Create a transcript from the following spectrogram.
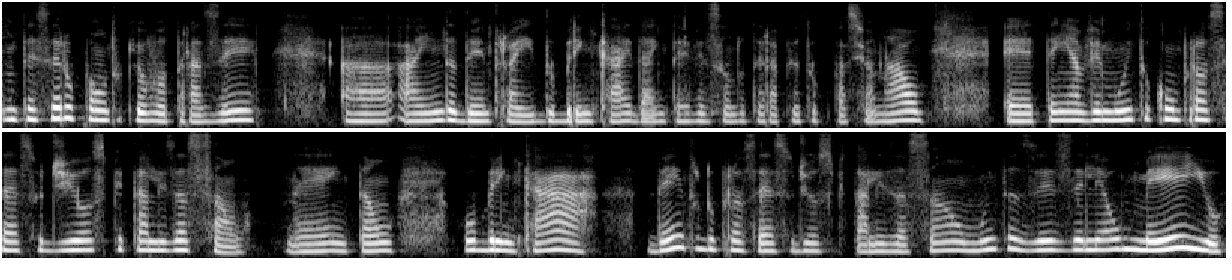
Um terceiro ponto que eu vou trazer, uh, ainda dentro aí do brincar e da intervenção do terapeuta ocupacional, é, tem a ver muito com o processo de hospitalização. Né? Então, o brincar dentro do processo de hospitalização, muitas vezes ele é o meio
